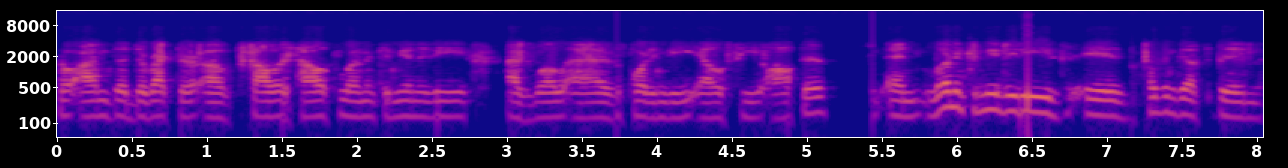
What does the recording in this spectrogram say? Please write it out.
So I'm the director of Scholars House Learning Community as well as supporting the LC office. And learning communities is something that's been,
